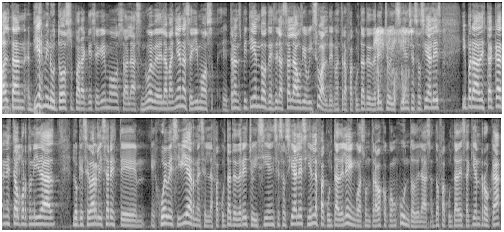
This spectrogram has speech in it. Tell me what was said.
Faltan 10 minutos para que lleguemos a las 9 de la mañana. Seguimos eh, transmitiendo desde la sala audiovisual de nuestra Facultad de Derecho y Ciencias Sociales. Y para destacar en esta oportunidad lo que se va a realizar este eh, jueves y viernes en la Facultad de Derecho y Ciencias Sociales y en la Facultad de Lenguas, un trabajo conjunto de las dos facultades aquí en Roca,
